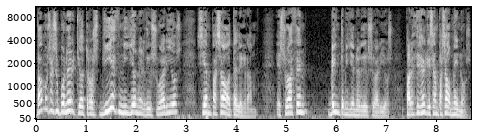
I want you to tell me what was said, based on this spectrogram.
Vamos a suponer que otros 10 millones de usuarios se han pasado a Telegram. Eso hacen 20 millones de usuarios. Parece ser que se han pasado menos,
